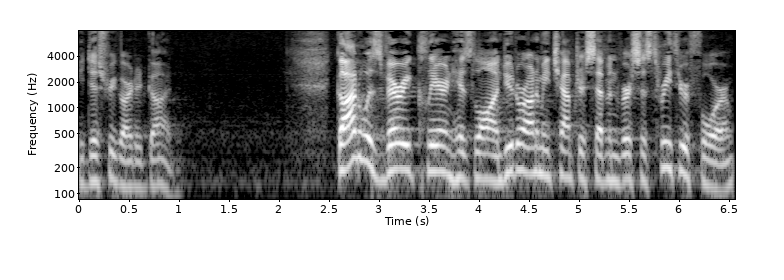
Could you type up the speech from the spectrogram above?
He disregarded God. God was very clear in his law in Deuteronomy chapter 7, verses 3 through 4,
